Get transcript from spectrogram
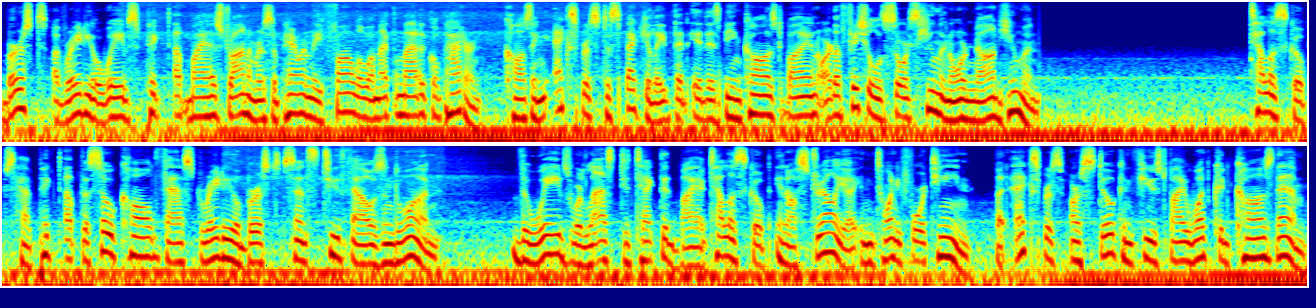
Bursts of radio waves picked up by astronomers apparently follow a mathematical pattern, causing experts to speculate that it is being caused by an artificial source human or non-human. Telescopes have picked up the so-called fast radio bursts since 2001. The waves were last detected by a telescope in Australia in 2014, but experts are still confused by what could cause them.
